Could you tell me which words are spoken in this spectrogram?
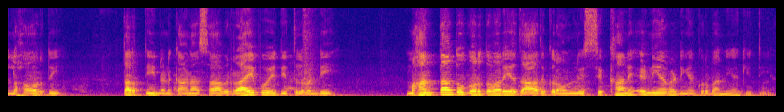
ਲਾਹੌਰ ਦੀ। ਧਰਤੀ ਨਨਕਾਣਾ ਸਾਹਿਬ, ਰਾਏ ਭੋਏ ਦੀ ਤਲਵੰਡੀ। ਮਹੰਤਾਂ ਤੋਂ ਗੁਰਦੁਆਰੇ ਆਜ਼ਾਦ ਕਰਾਉਣ ਲਈ ਸਿੱਖਾਂ ਨੇ ਇੰਨੀਆਂ ਵੱਡੀਆਂ ਕੁਰਬਾਨੀਆਂ ਕੀਤੀਆਂ।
